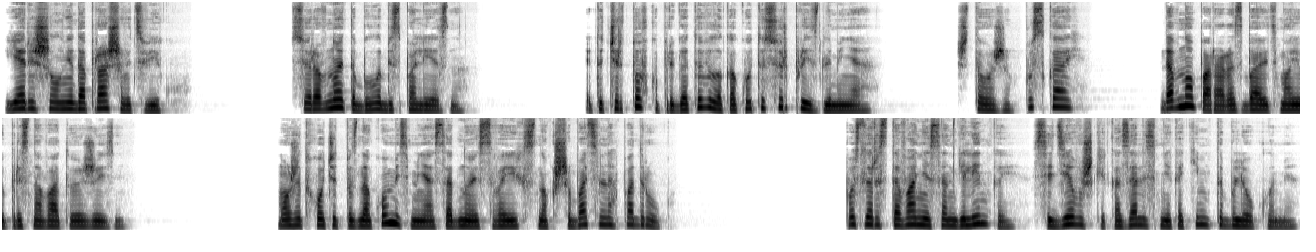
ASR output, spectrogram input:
Я решил не допрашивать Вику. Все равно это было бесполезно. Эта чертовка приготовила какой-то сюрприз для меня. Что же, пускай. Давно пора разбавить мою пресноватую жизнь. Может, хочет познакомить меня с одной из своих сногсшибательных подруг. После расставания с Ангелинкой все девушки казались мне какими-то блеклыми.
